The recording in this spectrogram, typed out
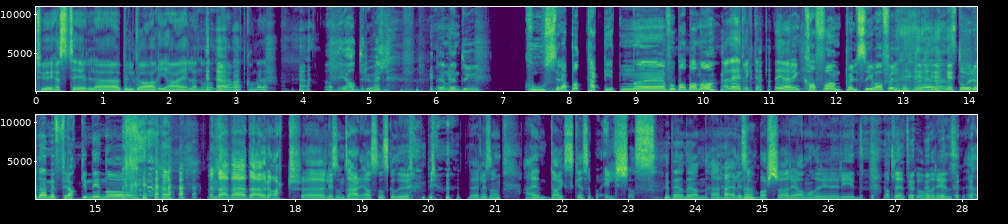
tur i høst til uh, Bulgaria eller noe sånt. Det hadde vært konge, det. Ja, det hadde du vel. Men, men du koser deg på Tertiten uh, fotballbane òg. Ja, det er helt riktig. Det gjør Med en kaffe og en pølse i vaffel. Står du der med frakken din og Men det, er- det, er- det er jo rart. Uh, liksom Til helga så skal du Det er liksom Nei, i dag skal jeg se på Elsjas. Det, her har jeg liksom Ja. Barca, Real Madrid, Atletico Madrid. Ja,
